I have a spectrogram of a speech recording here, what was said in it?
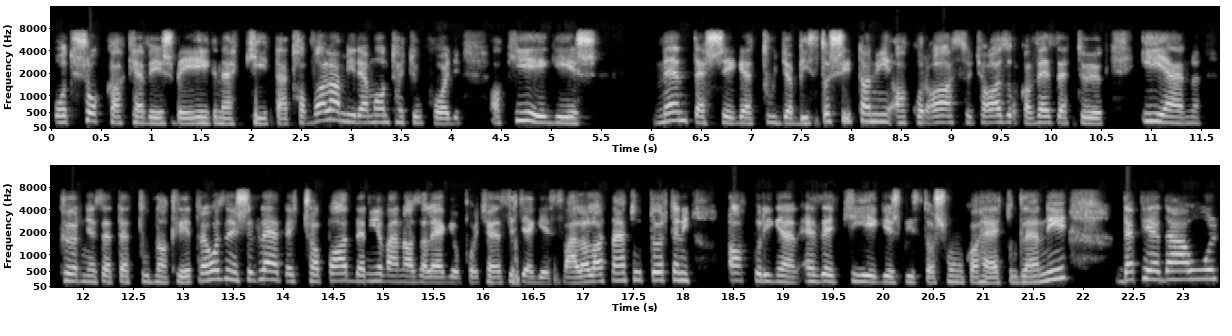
ott sokkal kevésbé égnek ki. Tehát ha valamire mondhatjuk, hogy a kiégés mentességet tudja biztosítani, akkor az, hogyha azok a vezetők ilyen környezetet tudnak létrehozni, és ez lehet egy csapat, de nyilván az a legjobb, hogyha ez egy egész vállalatnál tud történni, akkor igen, ez egy kiégés biztos munkahely tud lenni, de például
